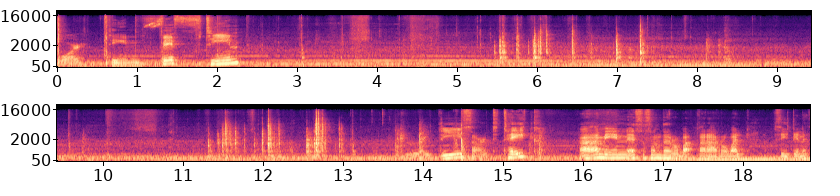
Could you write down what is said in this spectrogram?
fourteen, fifteen. These are to take. I mean, esos son de robar, para robar. Si tienes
